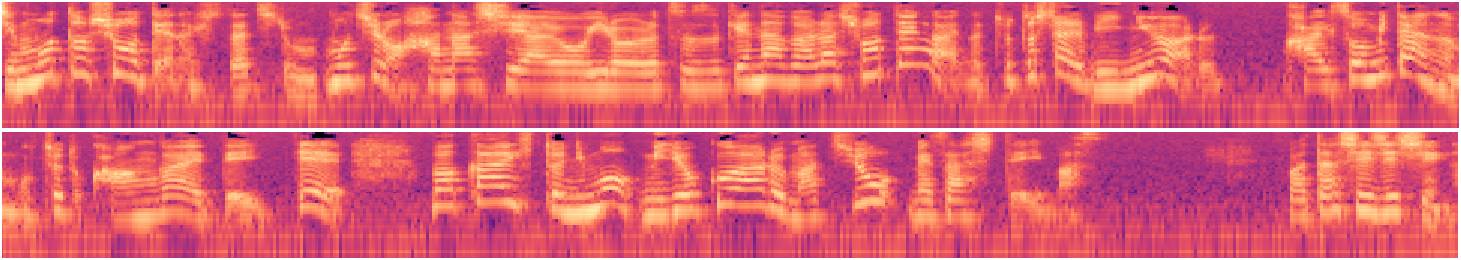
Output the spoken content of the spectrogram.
地元商店の人たちとももちろん話し合いをいろいろ続けながら商店街のちょっとしたリニューアル改装みたいなのもちょっと考えていて若い人にも魅力ある街を目指しています。私自身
